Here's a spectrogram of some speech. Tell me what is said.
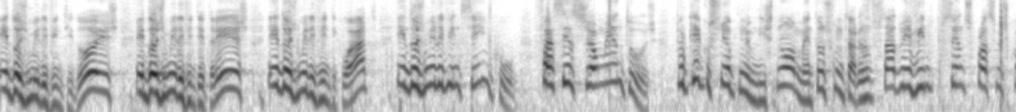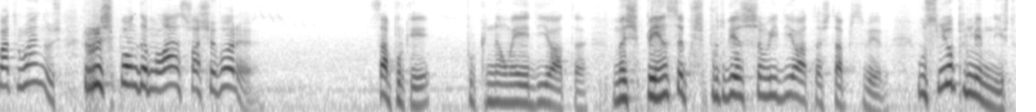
em 2022, em 2023, em 2024, em 2025. Faça esses aumentos. Por que é que o Sr. Primeiro-Ministro não aumenta os funcionários do Estado em 20% nos próximos 4 anos? Responda-me lá, se faz favor. Sabe porquê? porque não é idiota, mas pensa que os portugueses são idiotas, está a perceber? O senhor Primeiro-Ministro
